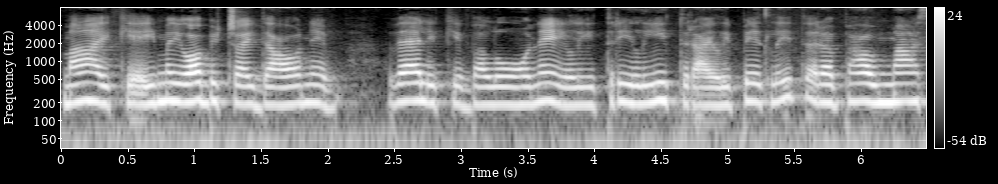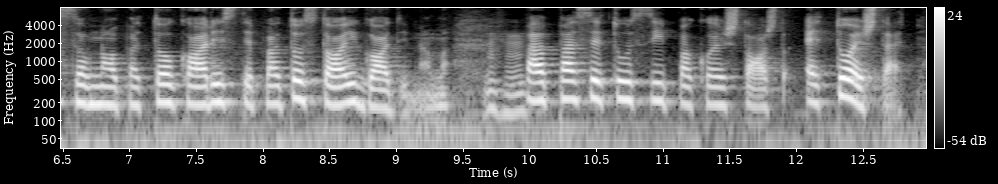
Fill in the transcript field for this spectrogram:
majke, imaju običaj da one velike balone ili 3 litra ili 5 litara, pa masovno, pa to koriste, pa to stoji godinama. Mm -hmm. pa, pa se tu sipa koje što što. E, to je štetno.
